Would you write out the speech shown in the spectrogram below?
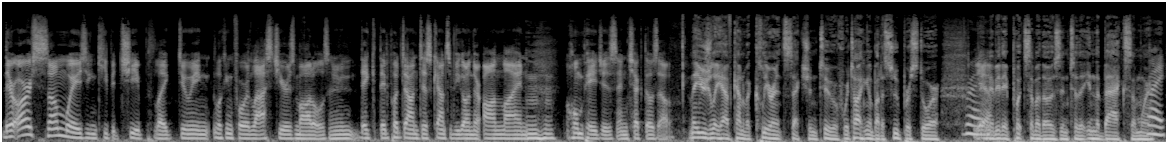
there are some ways you can keep it cheap, like doing looking for last year's models. I mean, they they put down discounts if you go on their online homepages and check those out. They usually have kind of a clearance section too. If we're talking about a superstore, Right. Yeah. maybe they put some of those into the in the back somewhere. Right.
